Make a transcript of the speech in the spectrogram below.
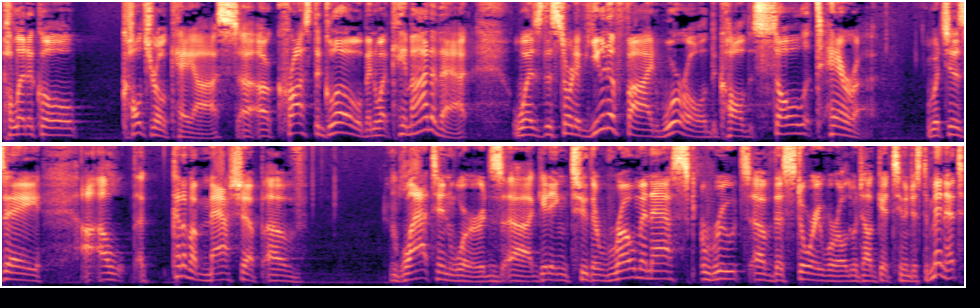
political, cultural chaos uh, across the globe. And what came out of that was this sort of unified world called Sol Terra, which is a, a, a kind of a mashup of Latin words, uh, getting to the Romanesque roots of the story world, which I'll get to in just a minute.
